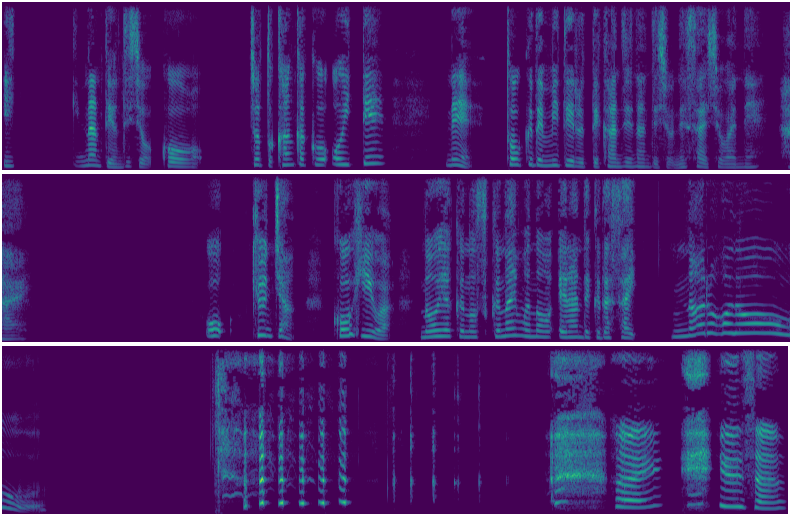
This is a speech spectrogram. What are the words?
う、い、なんて言うんでしょう。こう、ちょっと感覚を置いて、ね、遠くで見てるって感じなんでしょうね、最初はね。はい。お、キュンちゃん、コーヒーは農薬の少ないものを選んでください。なるほど。はい。ゆうさん、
